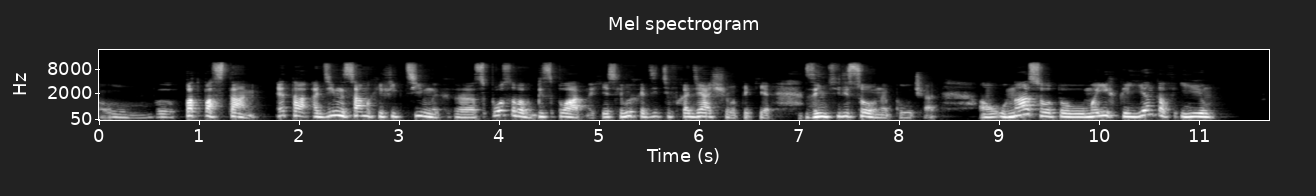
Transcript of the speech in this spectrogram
под постами. Это один из самых эффективных э, способов бесплатных, если вы хотите входящие вот такие, заинтересованные получать. А у нас, вот у моих клиентов и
